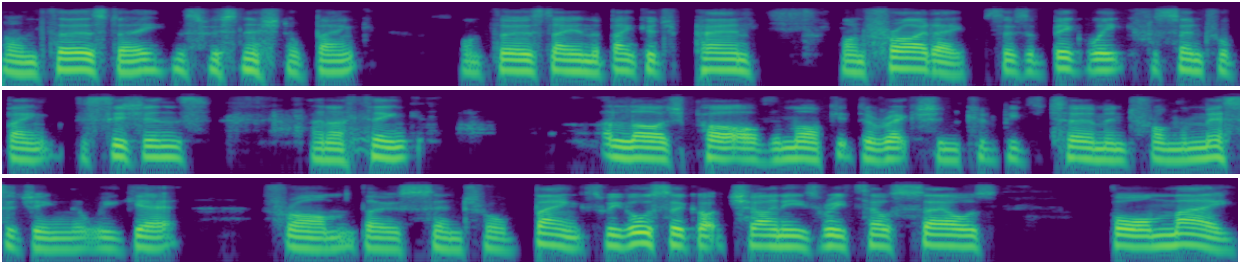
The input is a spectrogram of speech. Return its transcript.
on Thursday, the Swiss National Bank on Thursday, and the Bank of Japan on Friday. So it's a big week for central bank decisions. And I think a large part of the market direction could be determined from the messaging that we get from those central banks. We've also got Chinese retail sales for May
